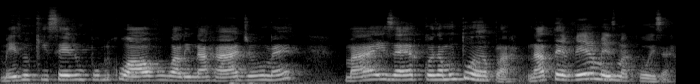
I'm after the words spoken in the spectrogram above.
mesmo que seja um público-alvo ali na rádio, né? Mas é coisa muito ampla. Na TV é a mesma coisa.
